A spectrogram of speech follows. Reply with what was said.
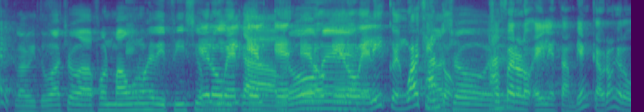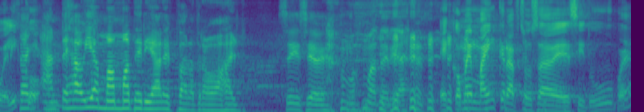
Esclavitud, hacho, ha formado unos edificios el, bien el- el- el- cabrones. el obelisco en Washington. Hacho, Esos eh. fueron los aliens también, cabrón, el O obelisco. sea, que antes había más materiales para trabajar. Sí, sí, había más materiales. Es como en Minecraft, tú sabes, si tú, pues,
